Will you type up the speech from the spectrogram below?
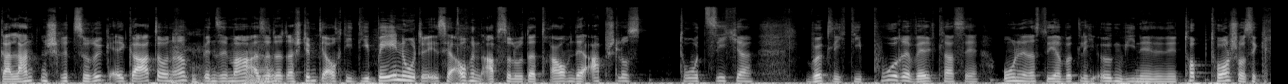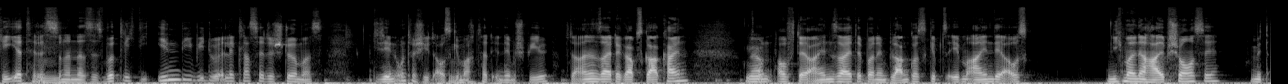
galanten Schritt zurück, El Gato, ne, Benzema. Also da, da stimmt ja auch die, die B-Note ist ja auch ein absoluter Traum. Der Abschluss todsicher wirklich die pure Weltklasse, ohne dass du ja wirklich irgendwie eine, eine Top-Torschosse kreiert hättest, mhm. sondern das ist wirklich die individuelle Klasse des Stürmers, die den Unterschied ausgemacht mhm. hat in dem Spiel. Auf der anderen Seite gab es gar keinen. Ja. Und auf der einen Seite bei den Blancos gibt es eben einen, der aus nicht mal eine Halbchance mit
